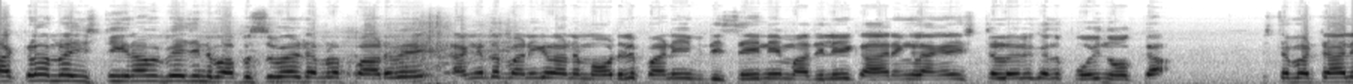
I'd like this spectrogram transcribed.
മക്കളെ നമ്മളെ ഇൻസ്റ്റഗ്രാം പേജ് ഉണ്ട്. പപ്പസ് വേൾഡ് നമ്മളെ പടവ് അങ്ങനത്തെ പണികളാണ്. മോഡൽ പണി ഡിസൈന് മതിൽ കാര്യങ്ങൾ അങ്ങനെ ഇഷ്ടമുള്ളവരൊക്കെ ഒന്ന് പോയി നോക്കുക. ഇഷ്ടപ്പെട്ടാൽ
